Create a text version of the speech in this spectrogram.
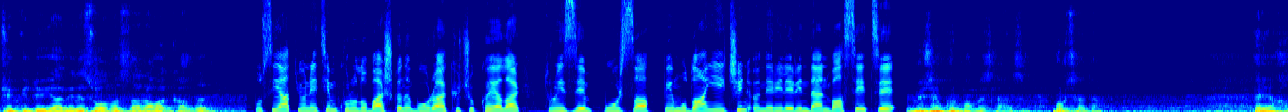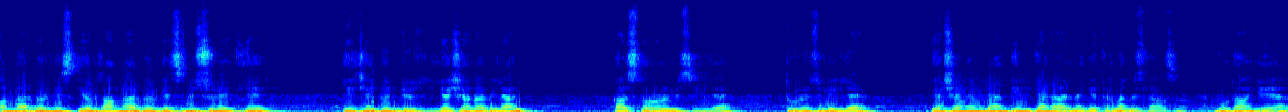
Çünkü dünya mirası olmasına ramak kaldı. Busiyat Yönetim Kurulu Başkanı Buğra Küçükkayalar, turizm, Bursa ve Mudanya için önerilerinden bahsetti. müze kurmamız lazım Bursa'da. E, Hanlar bölgesi diyoruz. Hanlar bölgesini sürekli gece gündüz yaşanabilen gastronomisiyle, turizmiyle yaşanabilen bir yer haline getirmemiz lazım. Mudanya'ya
